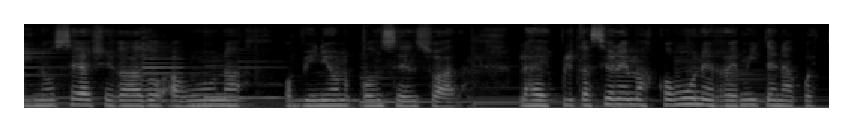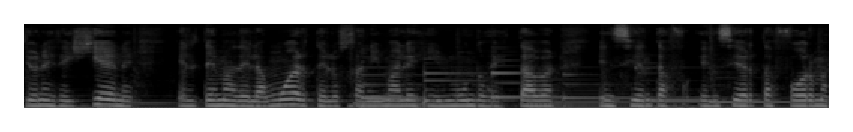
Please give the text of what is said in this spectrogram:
y no se ha llegado a una opinión consensuada. Las explicaciones más comunes remiten a cuestiones de higiene, el tema de la muerte, los animales inmundos estaban en cierta, en cierta forma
